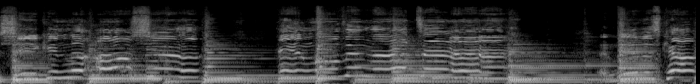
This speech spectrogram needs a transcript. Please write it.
shaking the ocean and moving the tide, And if it's caught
